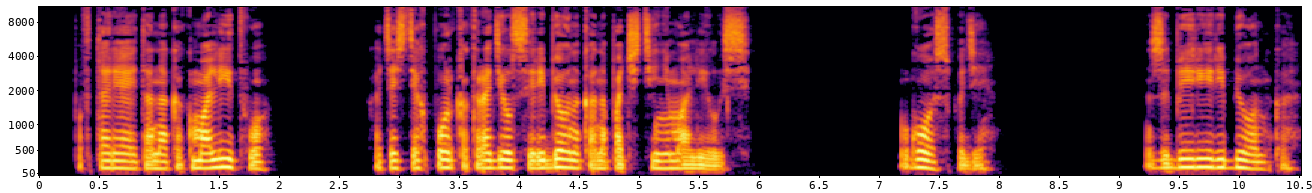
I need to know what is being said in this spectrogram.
— повторяет она как молитву, хотя с тех пор, как родился ребенок, она почти не молилась. «Господи, забери ребенка,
